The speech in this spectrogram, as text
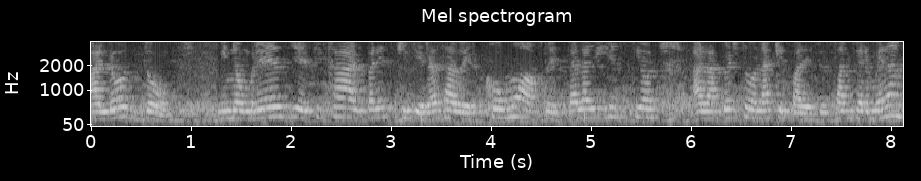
Aló Do. Mi nombre es Jessica Álvarez. Quisiera saber cómo afecta la digestión a la persona que padece esta enfermedad.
